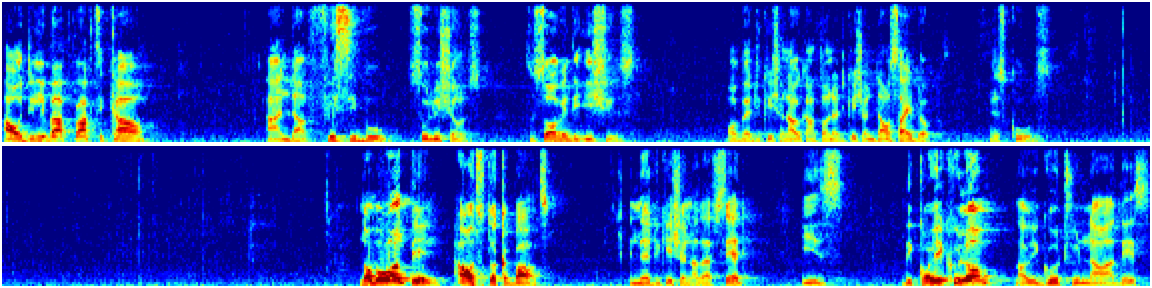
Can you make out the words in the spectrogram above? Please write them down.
I will deliver practical and uh, feasible solutions to solving the issues of education, how we can turn education downside up in schools. Number one thing I want to talk about in education, as I've said, is the curriculum that we go through nowadays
